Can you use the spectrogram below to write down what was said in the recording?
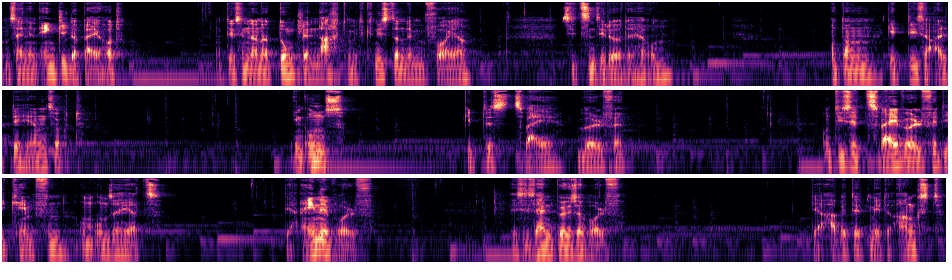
und seinen Enkel dabei hat. Und das in einer dunklen Nacht mit knisterndem Feuer sitzen sie dort herum. Und dann geht dieser alte Herr und sagt, in uns gibt es zwei Wölfe. Und diese zwei Wölfe, die kämpfen um unser Herz. Der eine Wolf, das ist ein böser Wolf. Der arbeitet mit Angst,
